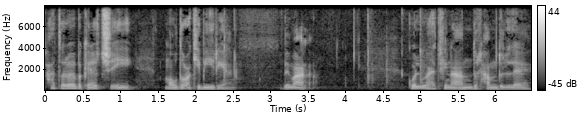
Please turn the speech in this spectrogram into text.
حتى لو ما كانتش إيه موضوع كبير يعني. بمعنى كل واحد فينا عنده الحمد لله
